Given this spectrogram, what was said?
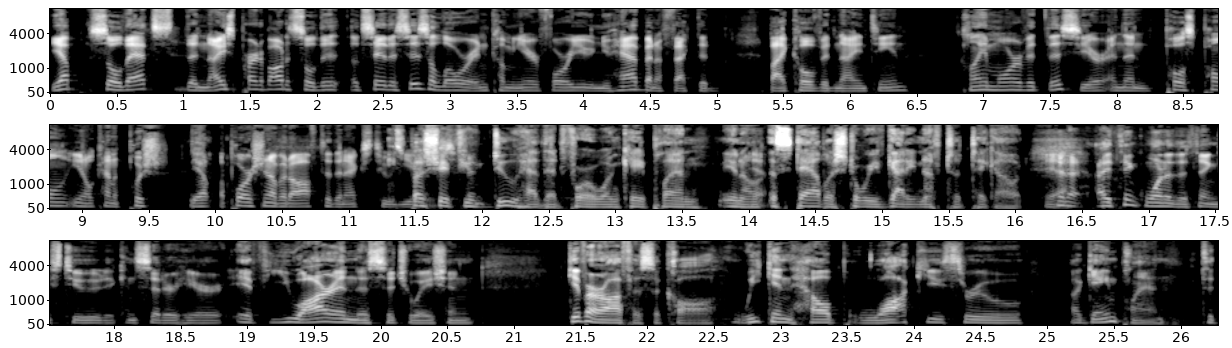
Yep. So that's the nice part about it. So th- let's say this is a lower income year for you, and you have been affected by COVID nineteen. Claim more of it this year, and then postpone. You know, kind of push Yep. a portion of it off to the next two Especially years. Especially if you do have that 401k plan, you know, Yeah. established or you've got enough to take out. yeah. And I, I think one of the things too to consider here, if you are in this situation, give our office a call. We can help walk you through a game plan to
